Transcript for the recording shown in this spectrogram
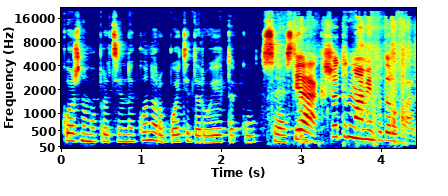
Кожному працівнику на роботі дарує таку сестру. Так, що тут мамі подарували?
